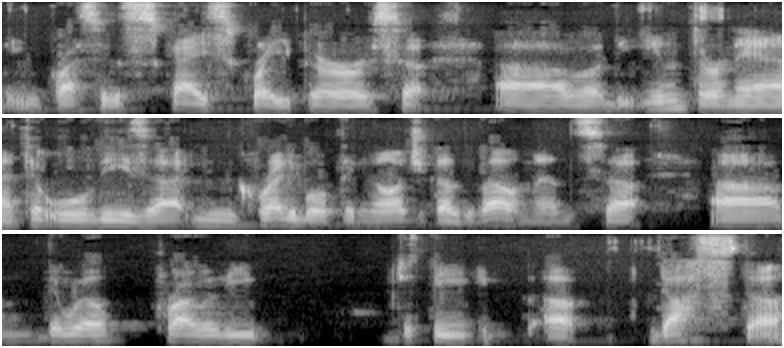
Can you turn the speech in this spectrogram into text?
impressive skyscrapers, uh, the internet, all these incredible technological developments, um, there will probably just be uh, dust uh,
